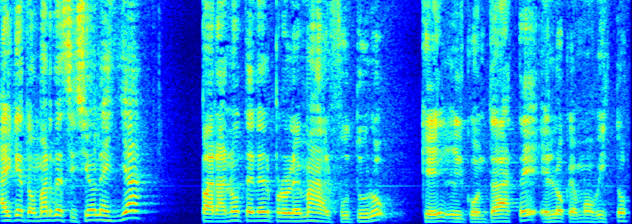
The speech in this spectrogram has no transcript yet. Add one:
hay que tomar decisiones ya para no tener problemas al futuro, que el contraste es lo que hemos visto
